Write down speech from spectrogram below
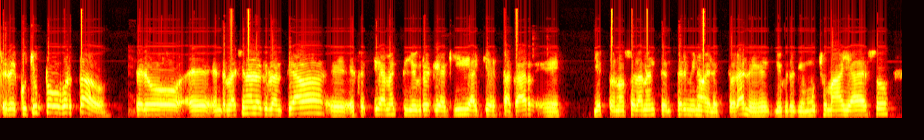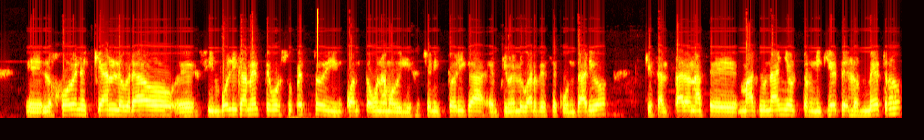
Se le escuchó un poco cortado, pero eh, en relación a lo que planteaba, eh, efectivamente yo creo que aquí hay que destacar eh, y esto no solamente en términos electorales, ¿eh? yo creo que mucho más allá de eso, eh, los jóvenes que han logrado eh, simbólicamente, por supuesto, y en cuanto a una movilización histórica, en primer lugar de secundario, que saltaron hace más de un año el torniquete en los metros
